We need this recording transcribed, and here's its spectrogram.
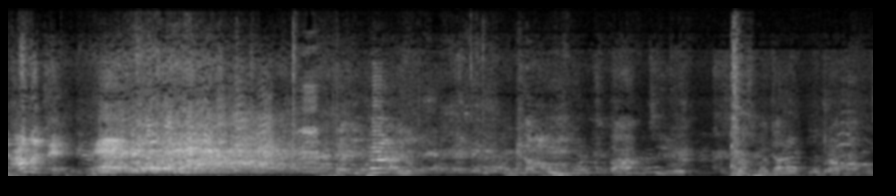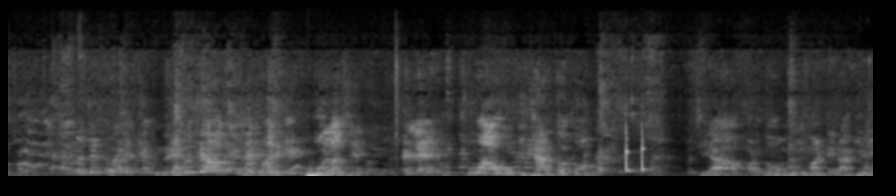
કોઈ છે. સરસ મજાનો પ્રોગ્રામ આપું છું. પછી નહીં મજા આવતી? છે મારી કઈ ભૂલ હશે? એટલે હું આવું વિચારતો હતો. પડદો ઈ માટે રાખીને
